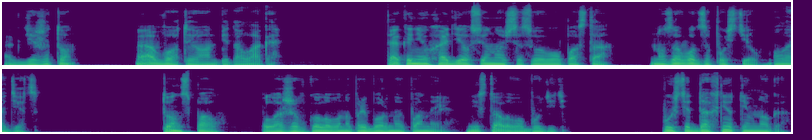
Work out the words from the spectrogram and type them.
А где же Тон? А вот и он, бедолага. Так и не уходил всю ночь со своего поста, но завод запустил, молодец. Тон спал, положив голову на приборную панель, не стал его будить. Пусть отдохнет немного,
